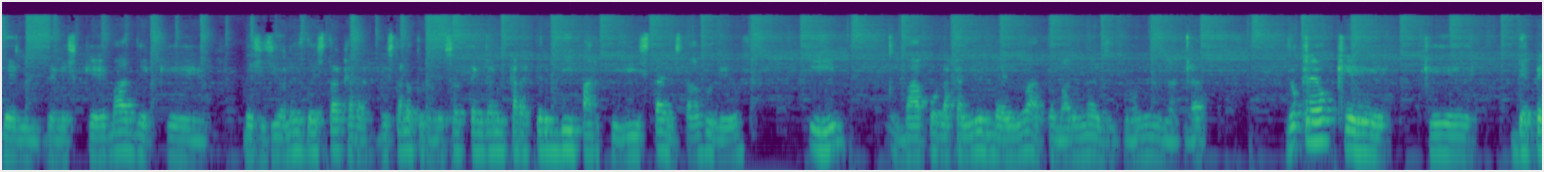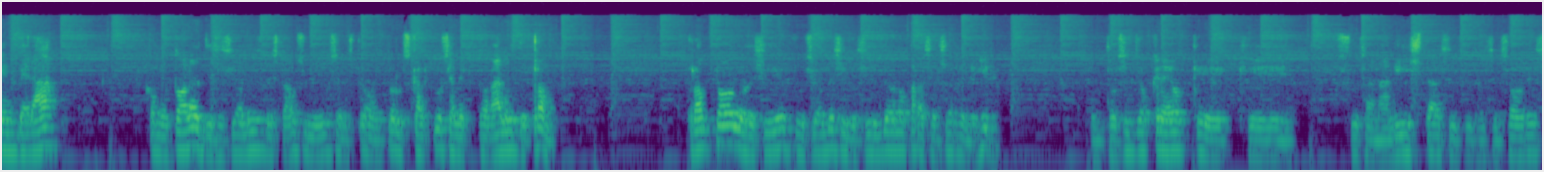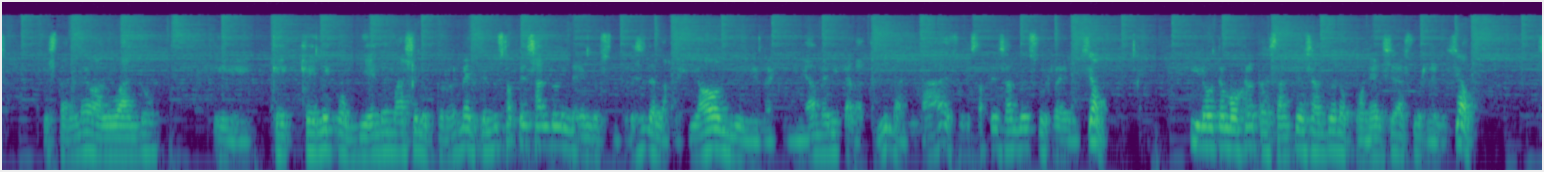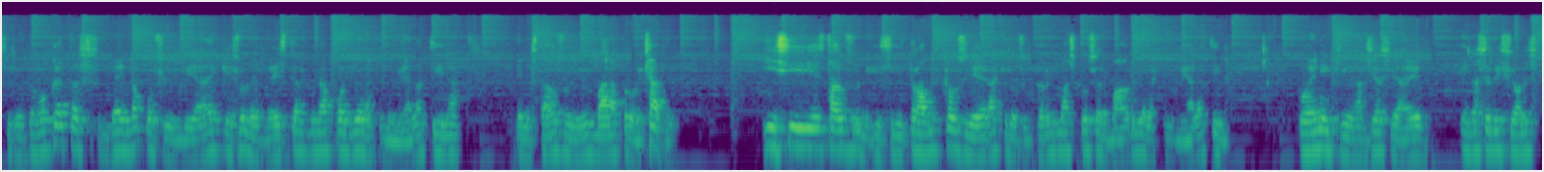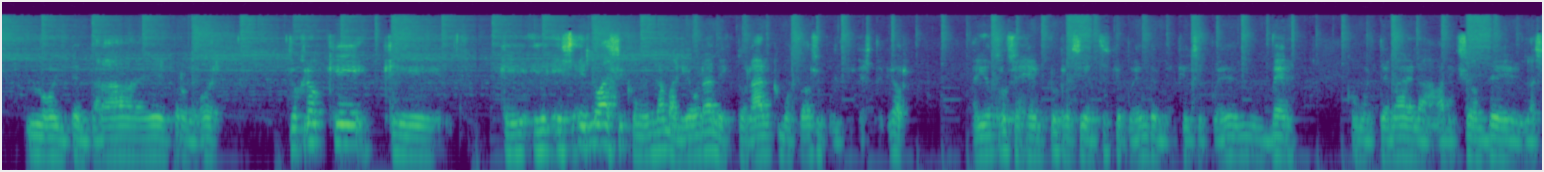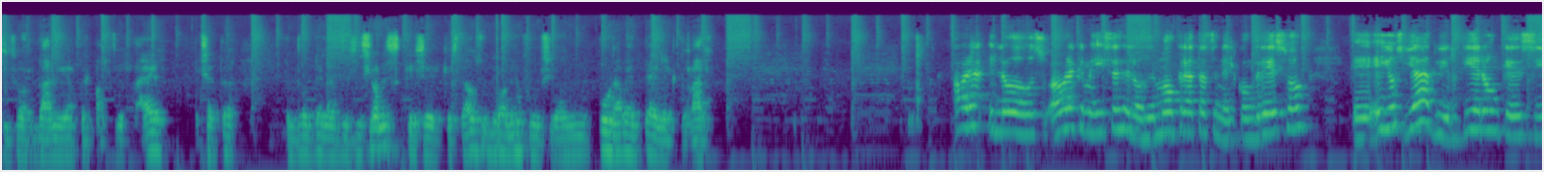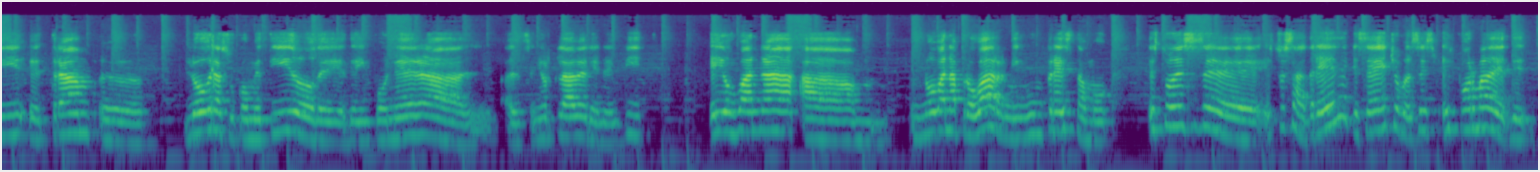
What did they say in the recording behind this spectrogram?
del, del esquema de que decisiones de esta, de esta naturaleza tengan un carácter bipartidista en Estados Unidos y va por la calle del medio a tomar una decisión unilateral. Yo creo que, que dependerá, como todas las decisiones de Estados Unidos en este momento, los cálculos electorales de Trump. Trump todo lo decide en función de si le sirve o no para hacerse reelegir. Entonces yo creo que, que sus analistas y sus asesores estarán evaluando eh, qué, qué, le conviene más electoralmente. Él no está pensando en, los intereses de la región, ni de la comunidad América Latina, ni nada de eso. Él está pensando en su reelección. Y los demócratas están pensando en oponerse a su reelección. Si los demócratas ven la posibilidad de que eso les reste algún apoyo de la comunidad latina, en Estados Unidos van a aprovecharlo. Y si, Estados Unidos, y si Trump considera que los sectores más conservadores de la comunidad latina pueden inclinarse hacia él en las elecciones, lo intentará eh, promover. Yo creo que, que, que es, él lo hace como una maniobra electoral, como toda su política exterior. Hay otros ejemplos recientes que, pueden, que se pueden ver, como el tema de la anexión de la Cisjordania por parte de Israel, etcétera, en donde las decisiones que, se, que Estados Unidos en función puramente electoral. Ahora, los, ahora que me dices de los demócratas en el Congreso, eh, ellos ya advirtieron que si eh, Trump eh, logra su cometido de, imponer al, al, señor Claver en el BID, ellos van a, no van a aprobar ningún préstamo. Esto es, esto es adrede que se ha hecho, pues es, forma de, de,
